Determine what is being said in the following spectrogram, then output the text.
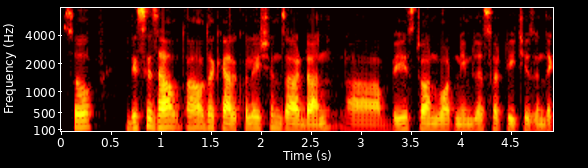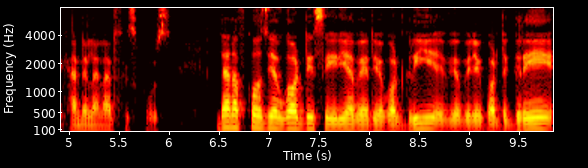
So this is how, how the calculations are done uh, based on what Nimblus teaches in the candle analysis course. Then of course you have got this area where you've got gray, where you've got the gray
